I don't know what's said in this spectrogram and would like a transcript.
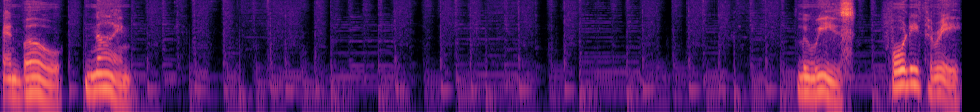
and Beau, 9. Louise, 43,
